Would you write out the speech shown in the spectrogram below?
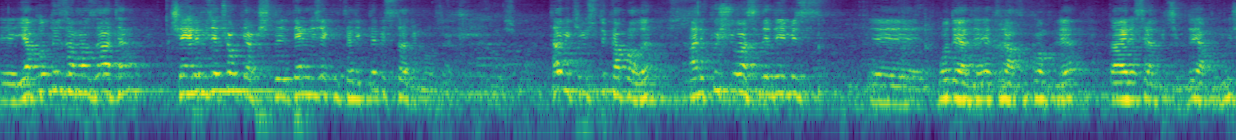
E, yapıldığı zaman zaten şehrimize çok yakıştı denilecek nitelikte bir stadyum olacak. Tabii ki üstü kapalı. Hani kuş yuvası dediğimiz e, modelde etrafı komple dairesel biçimde yapılmış,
